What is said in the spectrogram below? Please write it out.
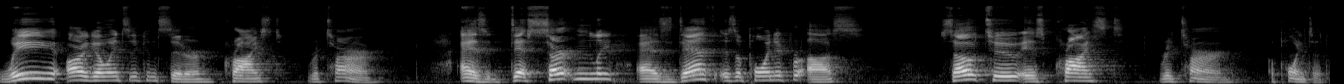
We are going to consider Christ's return. As de- certainly as death is appointed for us, so too is Christ's return appointed.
